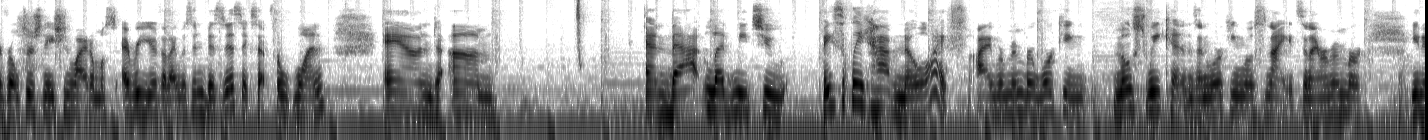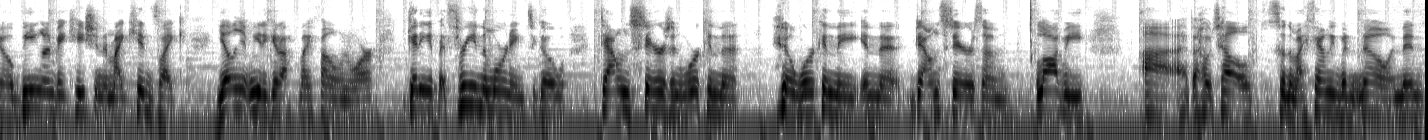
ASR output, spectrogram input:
of realtors nationwide almost every year that I was in business, except for one. And, um, and that led me to basically have no life. I remember working most weekends and working most nights. And I remember, you know, being on vacation and my kids like yelling at me to get off my phone or getting up at three in the morning to go downstairs and work in the, know, work in the in the downstairs um, lobby uh, at the hotel so that my family wouldn't know. And then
